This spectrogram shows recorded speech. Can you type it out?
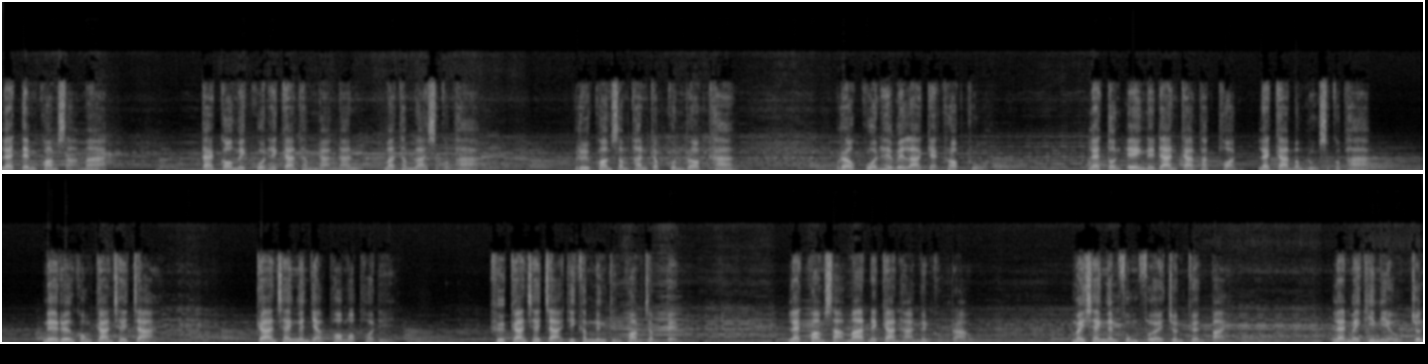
และเต็มความสามารถ แต่ก็ไม่ควรให้การทำงานนั้นมาทำลายสุขภาพ หรือความสัมพันธ์กับคนรอบข้าง เราควรให้เวลาแก่ครอบครัว และตนเองในด้านการพักผ่อนและการบำรุงสุขภาพ ในเรื่องของการใช้จ่าย การใช้เงินอย่างพอเหมาะพอดี คือการใช้จ่ายที่คำนึงถึงความจำเป็น และความสามารถในการหาเงินของเรา ไม่ใช้เงินฟุ่มเฟือยจนเกินไป และไม่ขี้เหนียวจน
